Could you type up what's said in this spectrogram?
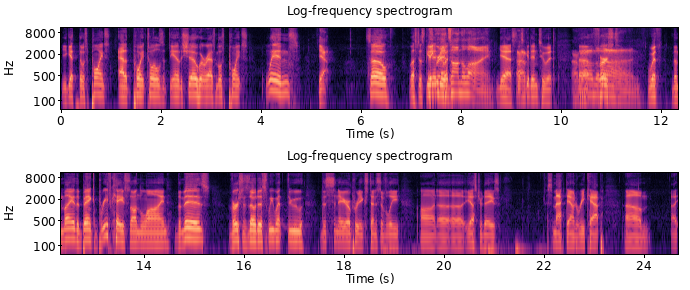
you get those points. Add up point totals at the end of the show. Whoever has most points wins. Yeah, So let's just get into it. big into reds it. on the line. yes, let's I'm- get into it. Uh, on the first, line. with the Money in the Bank briefcase on the line, The Miz versus Otis. We went through this scenario pretty extensively on uh, uh, yesterday's SmackDown recap. Um, I,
